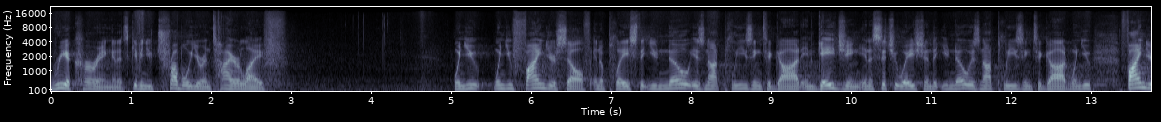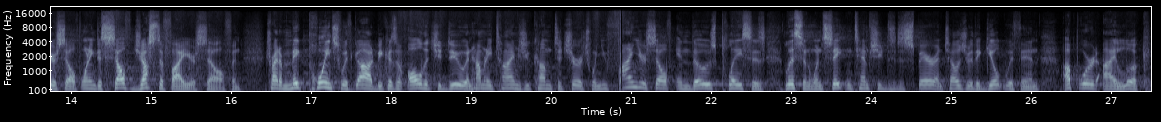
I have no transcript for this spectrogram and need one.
reoccurring and it's giving you trouble your entire life, when you, when you find yourself in a place that you know is not pleasing to God, engaging in a situation that you know is not pleasing to God, when you find yourself wanting to self justify yourself and try to make points with God because of all that you do and how many times you come to church, when you find yourself in those places, listen, when Satan tempts you to despair and tells you the guilt within, upward I look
